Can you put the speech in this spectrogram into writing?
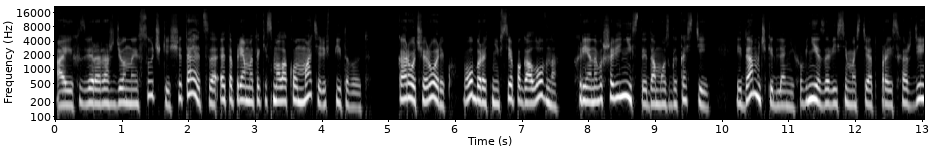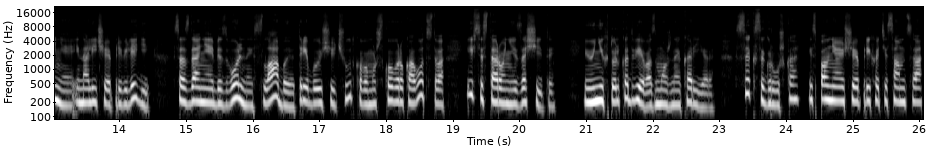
а их зверорожденные сучки, считается, это прямо-таки с молоком матери впитывают. Короче, Рорик, оборотни все поголовно Хреновы шовинисты до мозга костей, и дамочки для них, вне зависимости от происхождения и наличия привилегий, создания безвольные, слабые, требующие чуткого мужского руководства и всесторонней защиты. И у них только две возможные карьеры. Секс-игрушка, исполняющая прихоти самца,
